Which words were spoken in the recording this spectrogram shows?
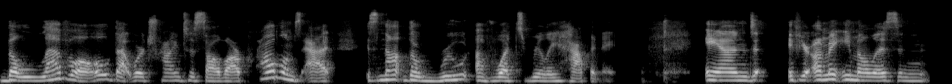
the level that we're trying to solve our problems at is not the root of what's really happening. And if you're on my email list and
